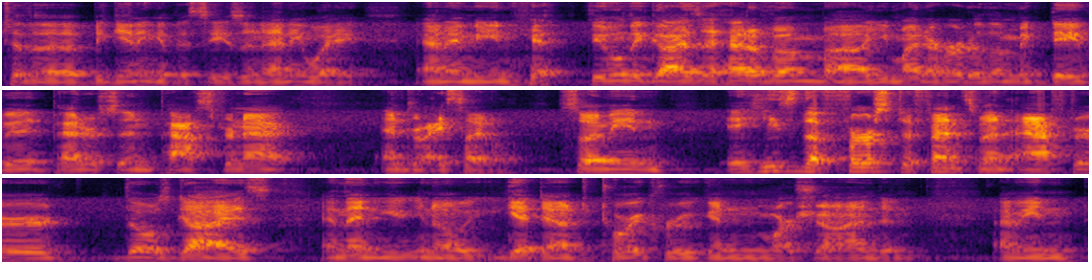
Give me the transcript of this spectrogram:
to the beginning of the season, anyway. And I mean, the only guys ahead of him, uh, you might have heard of them: McDavid, Pettersson, Pastrnak, and Draisaitl. So I mean, he's the first defenseman after those guys, and then you you know you get down to Torey Krug and Marchand, and I mean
